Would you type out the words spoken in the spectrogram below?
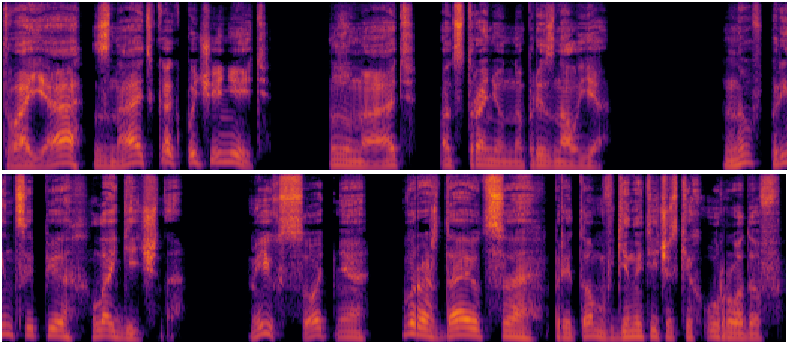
Твоя знать, как починить. Знать, отстраненно признал я. Ну, в принципе, логично. Их сотня, вырождаются, притом в генетических уродов,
